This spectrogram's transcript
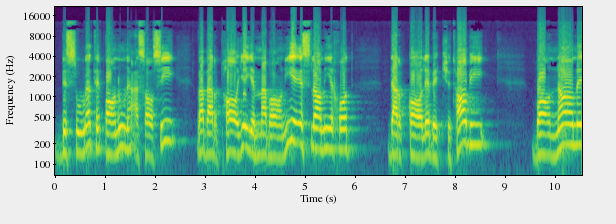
به صورت قانون اساسی و بر پایه مبانی اسلامی خود در قالب کتابی با نام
